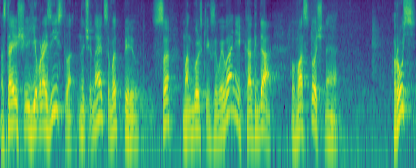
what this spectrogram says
настоящее евразийство начинается в этот период с монгольских завоеваний, когда Восточная Русь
